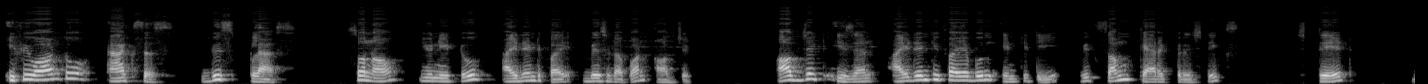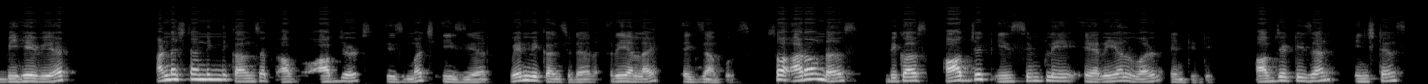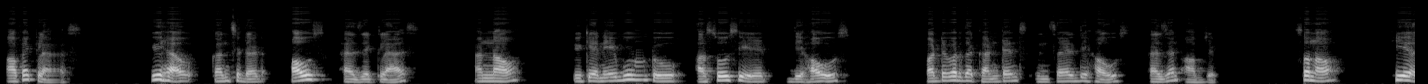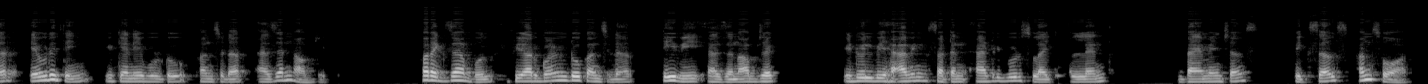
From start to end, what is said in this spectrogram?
if you want to access this class, so now you need to identify based upon object. Object is an identifiable entity with some characteristics state, behavior. Understanding the concept of objects is much easier when we consider real life examples. So around us, because object is simply a real world entity. Object is an instance of a class. We have considered house as a class and now you can able to associate the house whatever the contents inside the house as an object. So now here, everything you can able to consider as an object. For example, if you are going to consider TV as an object, it will be having certain attributes like length, dimensions, pixels, and so on.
